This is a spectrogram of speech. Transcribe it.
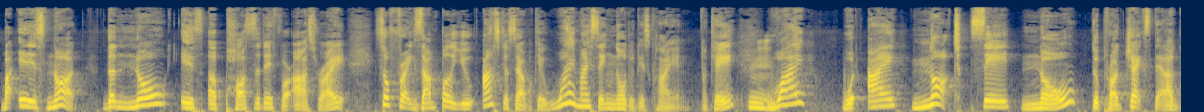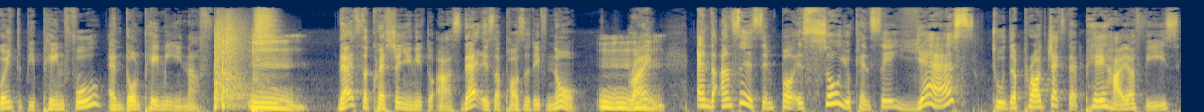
but it is not. The no is a positive for us, right? So, for example, you ask yourself, okay, why am I saying no to this client? Okay, mm. why would I not say no to projects that are going to be painful and don't pay me enough? Mm. That's the question you need to ask. That is a positive no, mm, right? And the answer is simple. It's so you can say yes to the projects that pay higher fees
